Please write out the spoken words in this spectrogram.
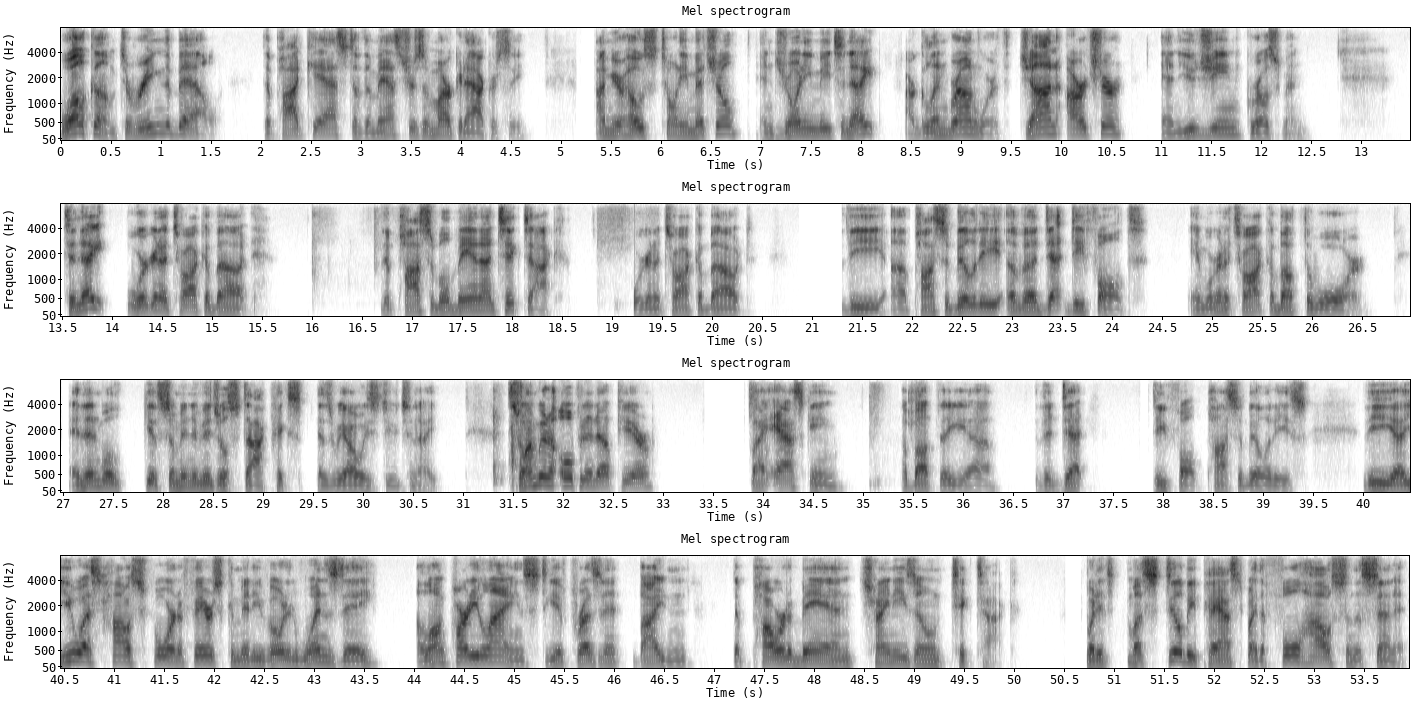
Welcome to Ring the Bell, the podcast of the Masters of Marketocracy. I'm your host, Tony Mitchell, and joining me tonight are Glenn Brownworth, John Archer, and Eugene Grossman. Tonight, we're going to talk about the possible ban on TikTok. We're going to talk about the uh, possibility of a debt default, and we're going to talk about the war. And then we'll give some individual stock picks as we always do tonight. So I'm going to open it up here by asking about the uh, the debt default possibilities. The uh, U.S. House Foreign Affairs Committee voted Wednesday along party lines to give President Biden the power to ban Chinese owned TikTok, but it must still be passed by the full House and the Senate.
